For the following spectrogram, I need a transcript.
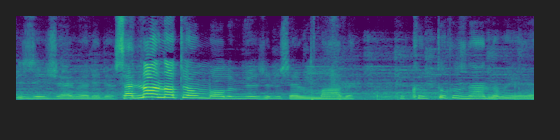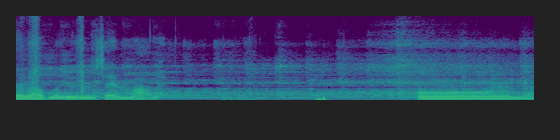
izleyiciler böyle diyor. Sen ne anlatıyorsun bu oğlum gözünü seveyim abi. Bu 49 ne anlama geliyor abla gözünü seveyim abi. Anında.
